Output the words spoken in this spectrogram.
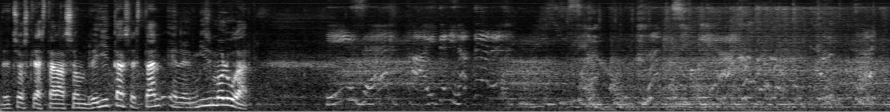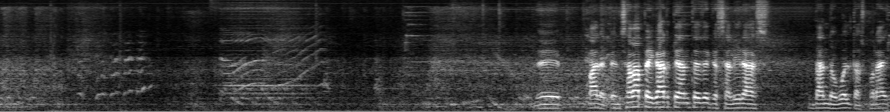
De hecho es que hasta las sombrillitas están en el mismo lugar. Eh, vale, pensaba pegarte antes de que salieras dando vueltas por ahí.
